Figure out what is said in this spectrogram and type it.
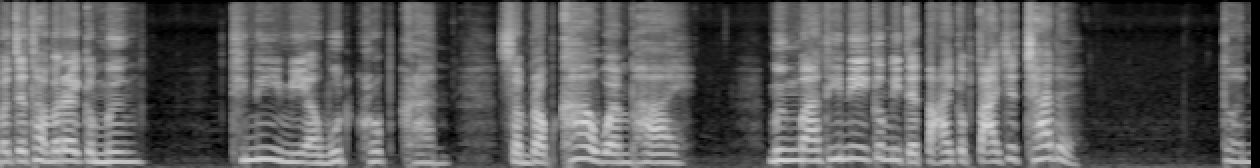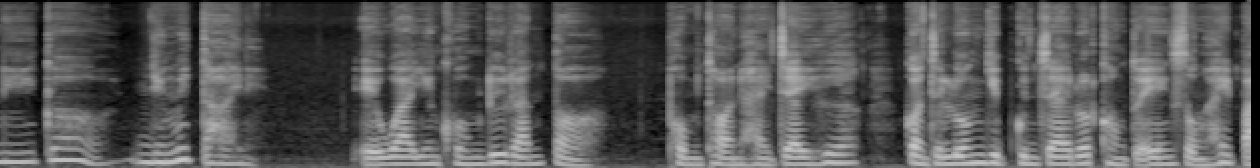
มันจะทำอะไรกับมึง ที่นี่มีอาวุธครบครันสำหรับฆ่าแวมไพร์ มึงมาที่นี่ก็มีแต่ตายกับตายชัดๆเอะตอนนี้ก็ยังไม่ตายนี่ เอวายังคงดื้อรั้นต่อ ผมถอนหายใจเฮือก ก่อนจะล้วงหยิบกุญแจรถของตัวเองส่งให้ไป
